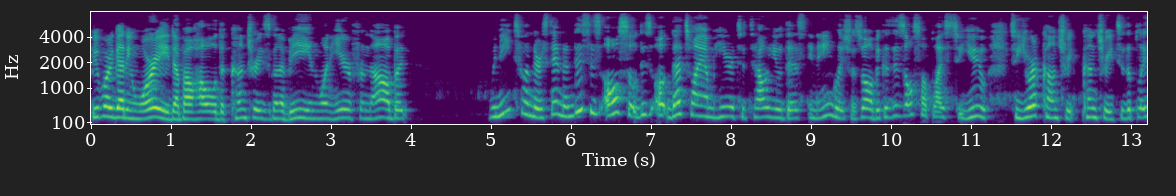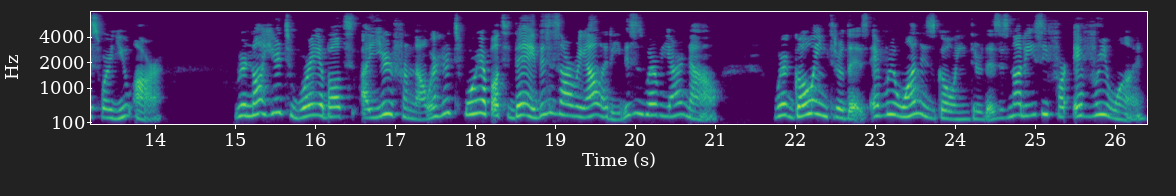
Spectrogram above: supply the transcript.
People are getting worried about how the country is going to be in one year from now, but we need to understand and this is also this oh, that's why i'm here to tell you this in english as well because this also applies to you to your country country to the place where you are. We're not here to worry about a year from now. We're here to worry about today. This is our reality. This is where we are now. We're going through this. Everyone is going through this. It's not easy for everyone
